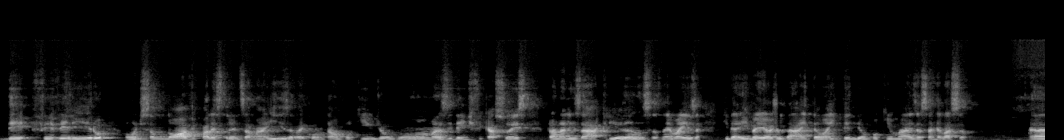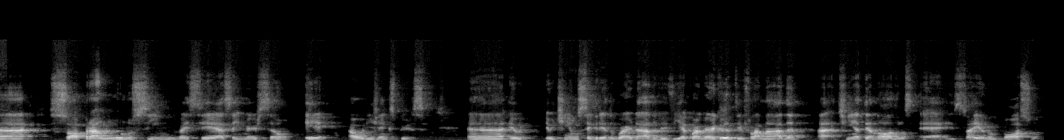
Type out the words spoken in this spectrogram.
de fevereiro, onde são nove palestrantes. A Maísa vai contar um pouquinho de algumas identificações para analisar crianças, né, Maísa? Que daí vai ajudar, então, a entender um pouquinho mais essa relação. Ah, só para alunos, sim, vai ser essa imersão e a Origem Experience. Uh, eu, eu tinha um segredo guardado, vivia com a garganta inflamada, uh, tinha até nódulos. É isso aí, eu não posso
